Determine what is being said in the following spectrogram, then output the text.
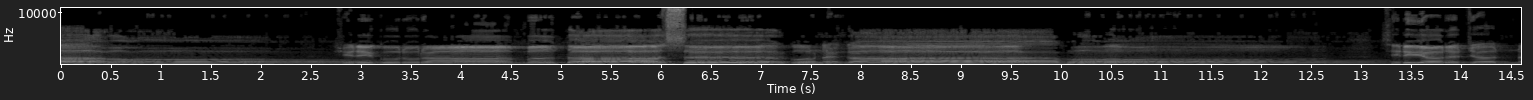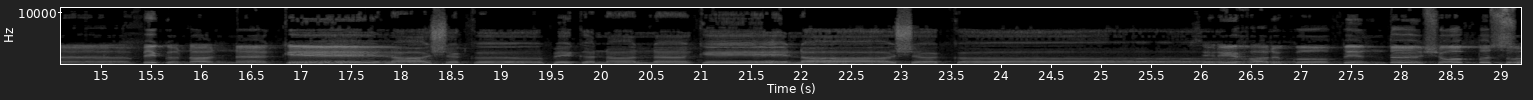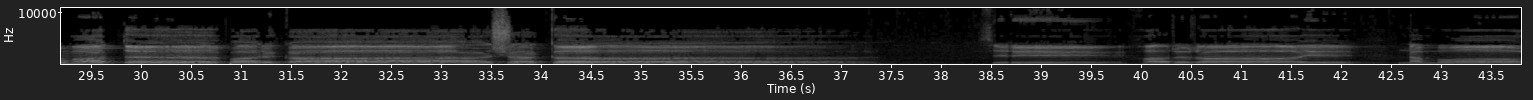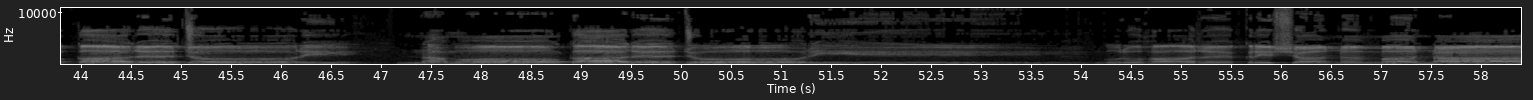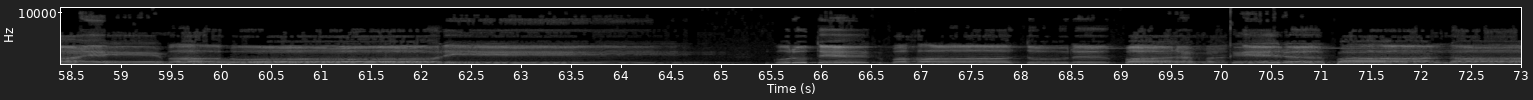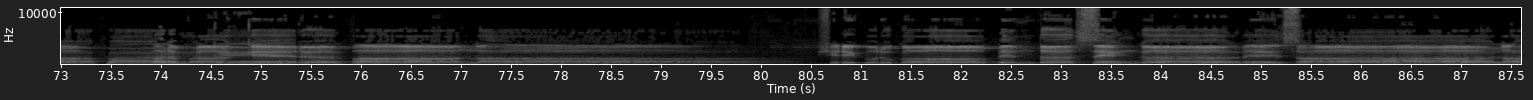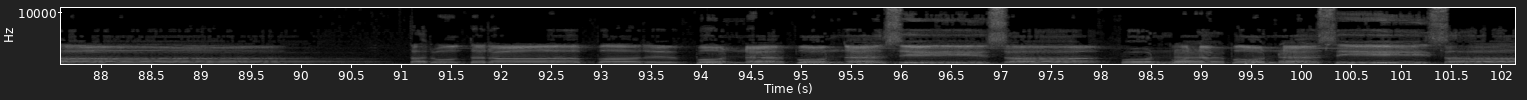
ਗੁਣ ਗਾਵੋ। ਸ੍ਰੀ ਅਰਜਨ ਬਿਗਨਨ ਕੇ ਨਾਸ਼ਕ ਬਿਗਨਨ ਕੇ ਨਾਸ਼ਕ। ਹਰਿ ਗੋਬਿੰਦ ਸ਼ੁਭ ਸੁਮਤ ਪ੍ਰਕਾਸ਼ਕ। ਸ੍ਰੀ ਹਰਿ ਰਾਏ ਨਮੋ ਕਰ ਜੋਰੀ। ਨਮੋ ਕਰ ਜੋਰੀ। ਕ੍ਰਿਸ਼ਨ ਮਨਾਏ ਬਹੋਰੀ। ਗੁਰੂ ਤੇਗ ਬਹਾਦੁਰ ਪਰਮ ਕਿਰਪਾਲਾ ਸ੍ਰੀ ਗੁਰੂ ਗੋਬਿੰਦ ਸਿੰਘ ਬਿਸਾਲਾ। ਧਰੋਂ ਤਰਾ ਪਰ ਪੁੰਨ ਪੁੰਨ ਸੀਸਾ। ਪੁੰਨ ਪੁੰਨ ਸੀਸਾ।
